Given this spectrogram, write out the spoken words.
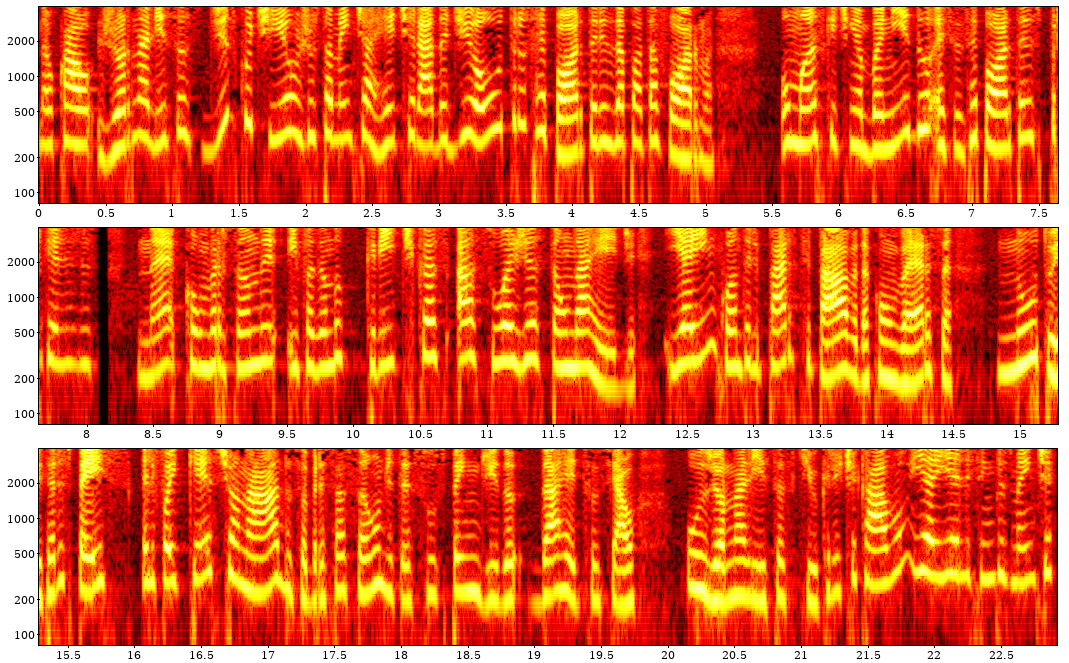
na qual jornalistas discutiam justamente a retirada de outros repórteres da plataforma, o Musk tinha banido esses repórteres porque eles, né, conversando e fazendo críticas à sua gestão da rede. E aí, enquanto ele participava da conversa no Twitter Space, ele foi questionado sobre essa ação de ter suspendido da rede social os jornalistas que o criticavam, e aí ele simplesmente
